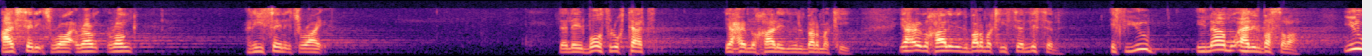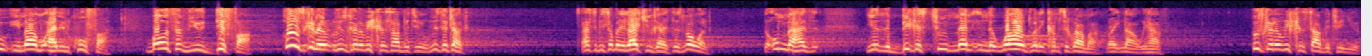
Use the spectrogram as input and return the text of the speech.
I've said it's right, wrong, and he's saying it's right. Then they both looked at Yahya ibn Khalid ibn al-Barmaki. Yahya ibn Khalid ibn al-Barmaki said, listen, if you, Imam Ahl al-Basra, you, Imam Ahl al-Kufa, both of you differ, who's going to who's gonna reconcile between you? Who's the judge? It has to be somebody like you guys. There's no one. The Ummah has, you're the biggest two men in the world when it comes to grammar right now, we have. Who's going to reconcile between you?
